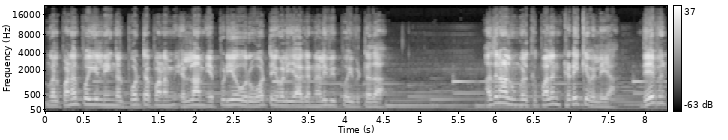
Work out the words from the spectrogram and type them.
உங்கள் பணப்பையில் நீங்கள் போட்ட பணம் எல்லாம் எப்படியோ ஒரு ஓட்டை வழியாக நழுவி போய்விட்டதா? அதனால் உங்களுக்கு பலன் கிடைக்கவில்லையா? தேவன்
